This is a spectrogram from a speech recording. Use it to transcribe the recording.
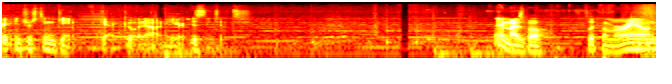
Very interesting game we've got going on here, isn't it? I might as well flip them around.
